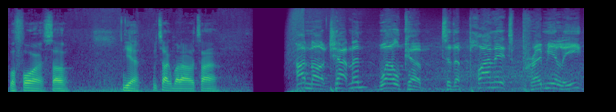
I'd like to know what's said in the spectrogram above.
before. So, yeah, we talk about it all the time. I'm Mark Chapman. Welcome to the Planet Premier League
